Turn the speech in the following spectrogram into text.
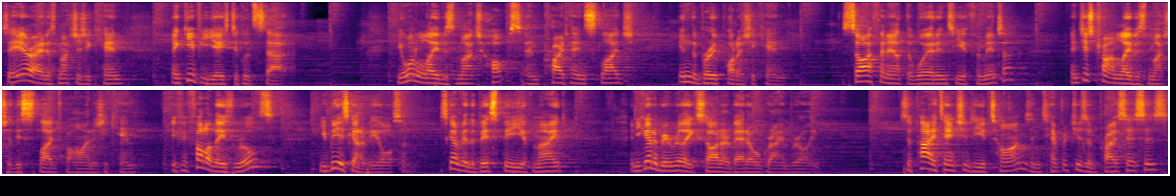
So aerate as much as you can and give your yeast a good start. You want to leave as much hops and protein sludge in the brew pot as you can. Siphon out the wort into your fermenter and just try and leave as much of this sludge behind as you can. If you follow these rules, your beer is going to be awesome. It's going to be the best beer you've made and you're going to be really excited about all grain brewing. So pay attention to your times and temperatures and processes.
